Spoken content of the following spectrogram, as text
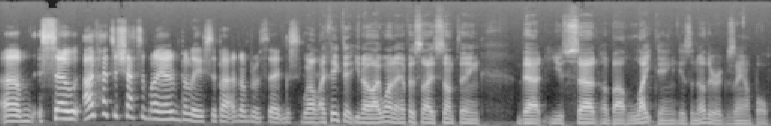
Um, so I've had to shatter my own beliefs about a number of things. Well, I think that, you know, I want to emphasize something that you said about lightning is another example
